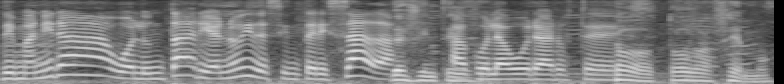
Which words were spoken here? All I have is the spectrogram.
de manera voluntaria, ¿no? Y desinteresada, a colaborar ustedes. Todo, todo hacemos.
